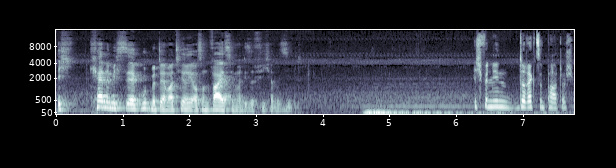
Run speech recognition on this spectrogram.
Ich kenne mich sehr gut mit der Materie aus und weiß, wie man diese Viecher besiegt. Ich finde ihn direkt sympathisch.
